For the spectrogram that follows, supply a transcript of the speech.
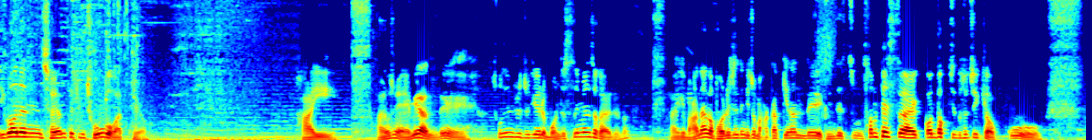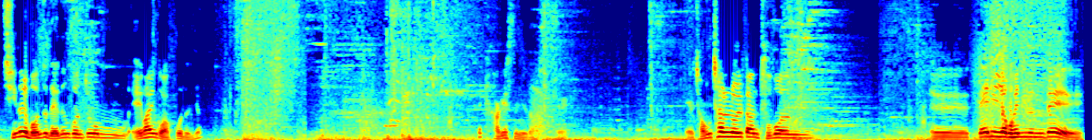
이거는 저한테 좀 좋은 것 같아요. 바이. 아, 이거 좀 애매한데. 손님줄 두 개를 먼저 쓰면서 가야 되나? 아, 이게 만화가 버려지는 게 좀 아깝긴 한데, 근데 좀 선패스할 건덕지도 솔직히 없고, 진을 먼저 내는 건좀 에바인 것 같거든요? 이렇게 가겠습니다. 네. 네, 정찰로 일단 두 번, 에, 때리려고 했는데,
